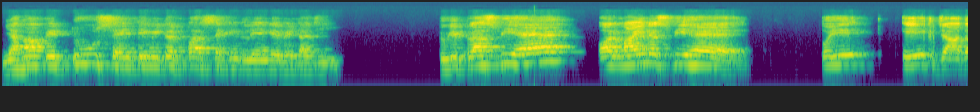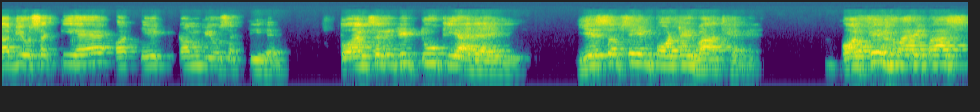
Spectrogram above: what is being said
यहाँ पे टू सेंटीमीटर पर सेकेंड लेंगे बेटा जी। क्योंकि प्लस भी है और माइनस भी है। तो ये एक ज़्यादा भी हो सकती है और एक कम भी हो सकती है। तो अनसर्टिनिटी टू की आ जाएगी। ये सबसे इंपॉर्टेंट बात है। और फिर हमारे पास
